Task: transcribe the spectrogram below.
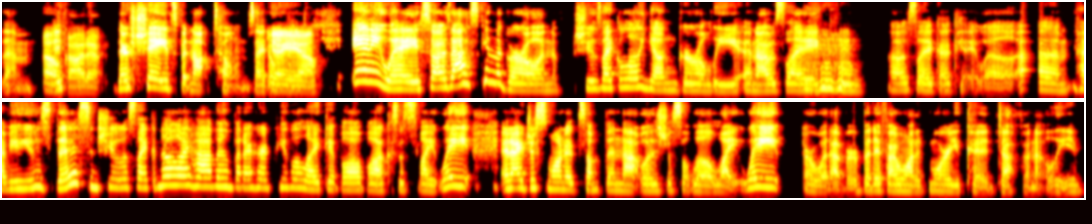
them. Oh, got it. They're shades, but not tones. I don't yeah, think. Yeah. Anyway, so I was asking the girl, and she was like a little young girly, and I was like, I was like, okay, well, um, have you used this? And she was like, no, I haven't, but I heard people like it, blah, blah, because it's lightweight. And I just wanted something that was just a little lightweight or whatever. But if I wanted more, you could definitely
